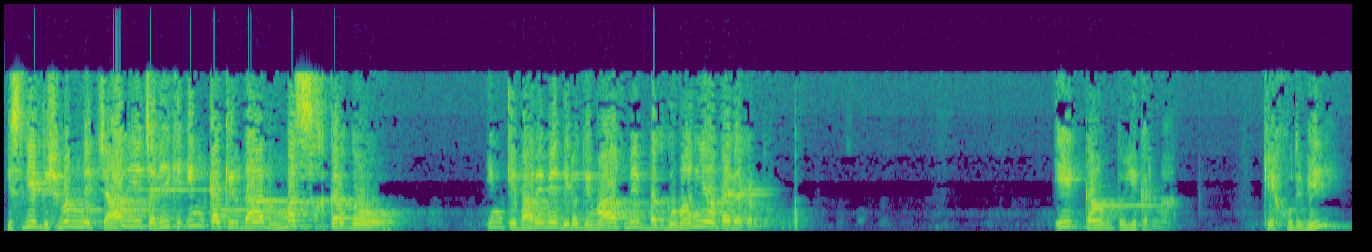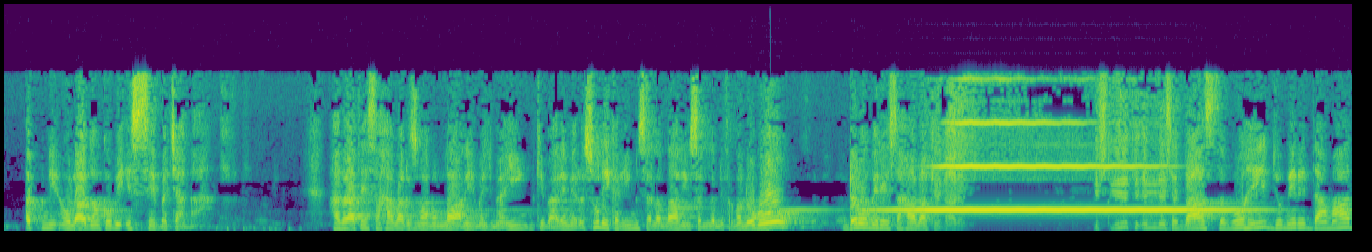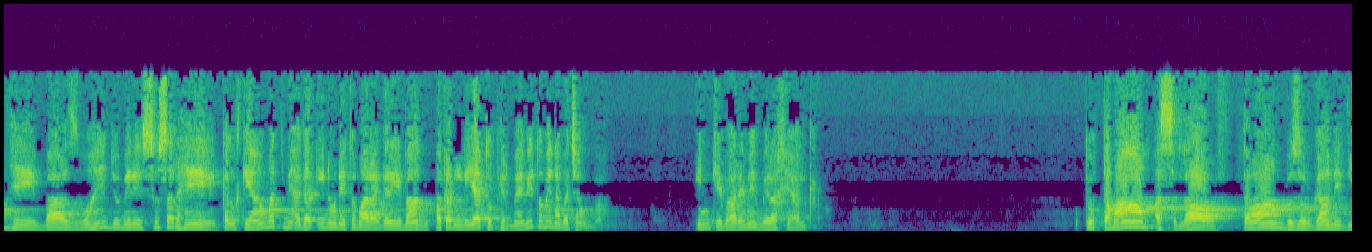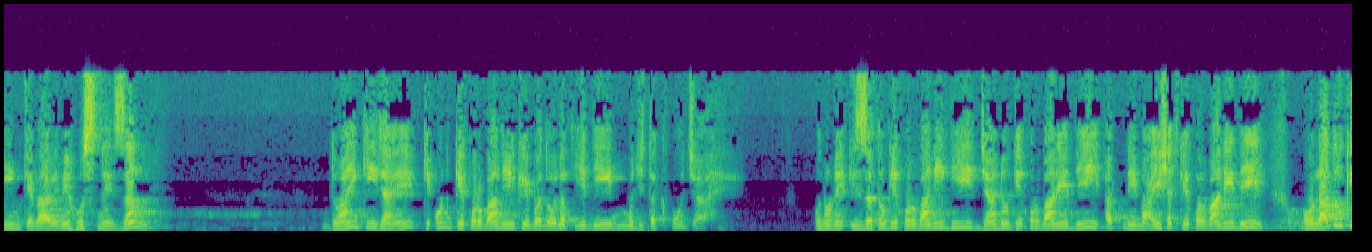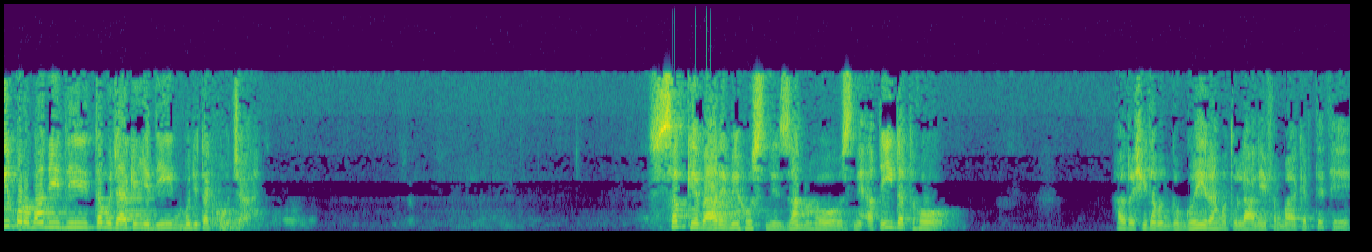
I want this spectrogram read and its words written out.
اس لیے دشمن نے چال یہ چلی کہ ان کا کردار مسخ کر دو۔ ان کے بارے میں دل و دماغ میں بدگمانیاں پیدا کر دو۔ ایک کام تو یہ کرنا کہ خود بھی اپنی اولادوں کو بھی اس سے بچانا۔ حضرات صحابہ رضوان اللہ علیہ مجمعین کے بارے میں رسول کریم صلی اللہ علیہ وسلم نے فرما لوگو، ڈرو میرے صحابہ کے بارے میں۔ اس لیے کہ ان میں سے بعض تو وہ ہیں جو میرے داماد ہیں، بعض وہ ہیں جو میرے سسر ہیں۔ کل قیامت میں اگر انہوں نے تمہارا گریبان پکڑ لیا تو پھر میں بھی تمہیں نہ بچاؤں گا۔ ان کے بارے میں میرا خیال کرو۔ تو تمام اسلاف، تمام بزرگان دین کے بارے میں حسن زن دعائیں کی جائیں کہ ان کے قربانی کے بدولت یہ دین مجھ تک پہنچا ہے۔ انہوں نے عزتوں کی قربانی دی، جانوں کی قربانی دی، اپنی معیشت کی قربانی دی، اولادوں کی قربانی دی، تب جا کے یہ دین مجھ تک پہنچا ہے۔ سب کے بارے میں حسن زن ہو، حسن عقیدت ہو۔ اور رشید امن گنگوئی رحمت اللہ علیہ فرمایا کرتے تھے،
